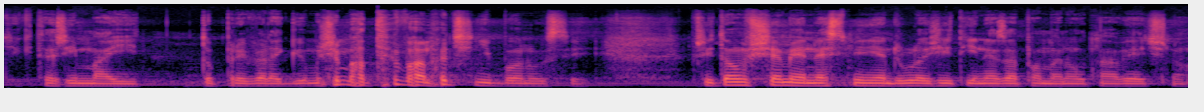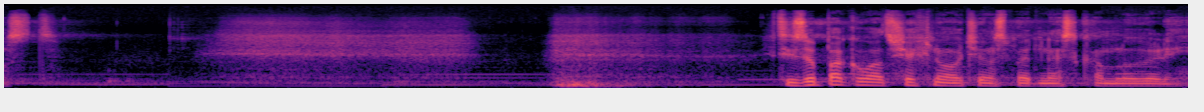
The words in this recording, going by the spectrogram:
ti, kteří mají to privilegium, že máte vánoční bonusy. Přitom všem je nesmírně důležitý nezapomenout na věčnost. Chci zopakovat všechno, o čem jsme dneska mluvili.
